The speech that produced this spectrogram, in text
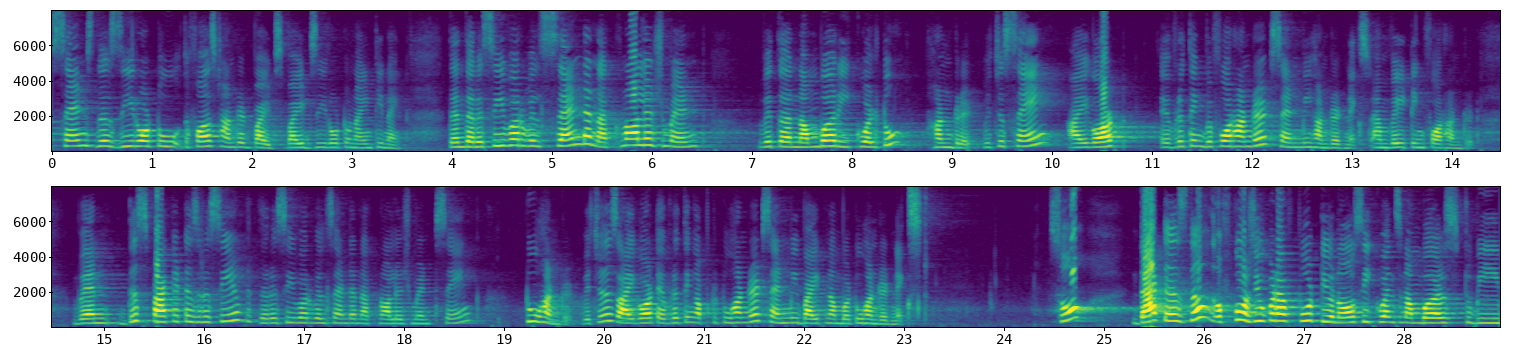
sends the 0 to the first 100 bytes, byte 0 to 99, then the receiver will send an acknowledgement with a number equal to 100 which is saying I got everything before 100 send me 100 next I am waiting for 100. When this packet is received the receiver will send an acknowledgement saying 200 which is I got everything up to 200 send me byte number 200 next. So, that is the of course you could have put you know sequence numbers to be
